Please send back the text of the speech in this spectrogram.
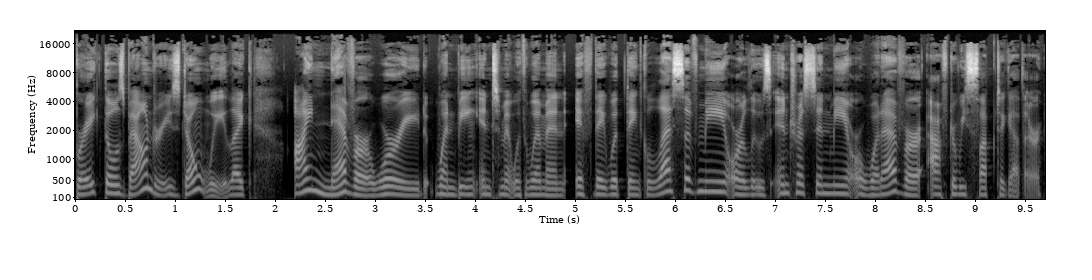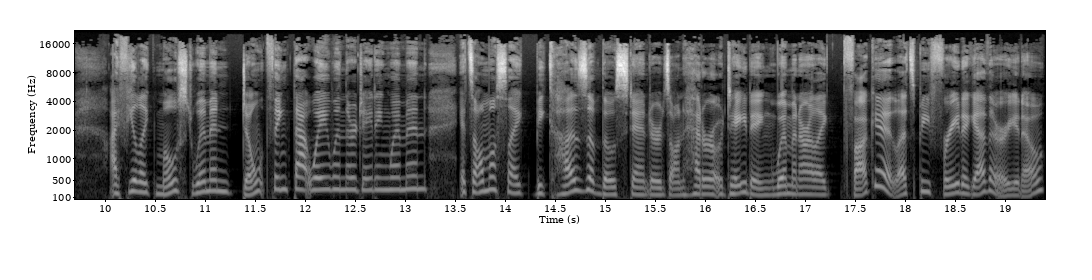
break those boundaries, don't we? Like, I never worried when being intimate with women if they would think less of me or lose interest in me or whatever after we slept together. I feel like most women don't think that way when they're dating women. It's almost like because of those standards on hetero dating, women are like, fuck it, let's be free together, you know?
